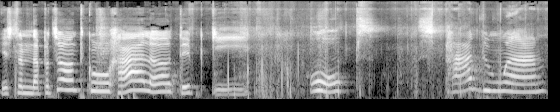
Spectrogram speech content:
Jestem na początku, halo, typki. Ups, spadłam.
